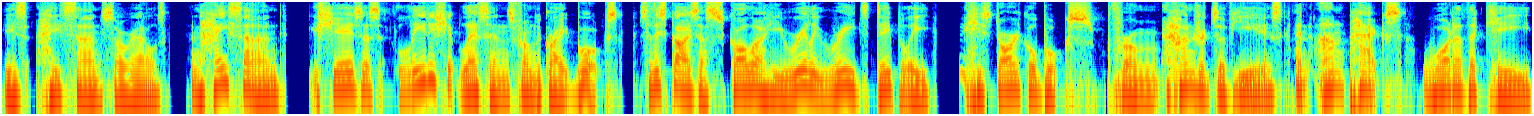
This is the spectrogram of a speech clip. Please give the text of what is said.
is Hassan Sorels. And Hassan shares us leadership lessons from the great books. So this guy's a scholar. He really reads deeply historical books from hundreds of years and unpacks what are the key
